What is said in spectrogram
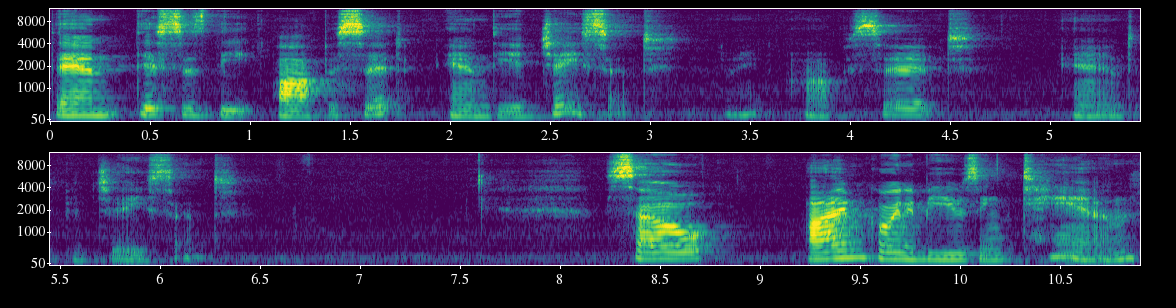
then this is the opposite and the adjacent. Right? Opposite and adjacent. So I'm going to be using tan.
